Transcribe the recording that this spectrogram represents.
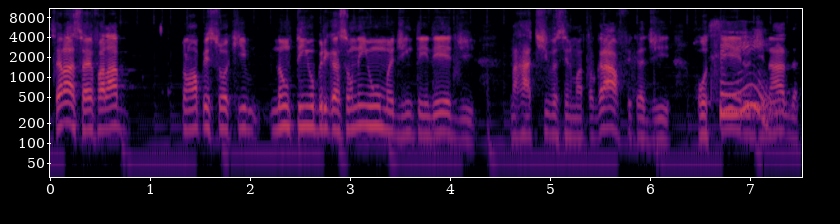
sei lá, você vai falar pra uma pessoa que não tem obrigação nenhuma de entender de narrativa cinematográfica, de roteiro, Sim. de nada.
